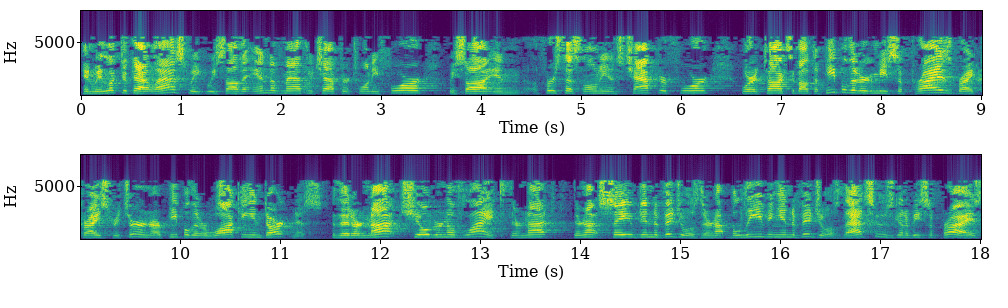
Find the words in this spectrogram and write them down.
And we looked at that last week. We saw the end of Matthew chapter 24. We saw in 1 Thessalonians chapter 4 where it talks about the people that are going to be surprised by Christ's return are people that are walking in darkness, that are not children of light. They're not, they're not saved individuals. They're not believing individuals. That's who's going to be surprised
